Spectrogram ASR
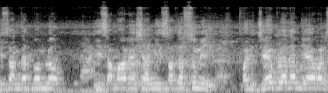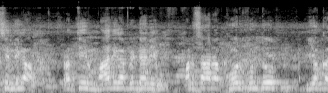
ఈ సందర్భంలో ఈ సమావేశాన్ని ఈ సదస్సుని మరి జయప్రదం చేయవలసిందిగా ప్రతి మాదిగ బిడ్డని మనసారా కోరుకుంటూ ఈ యొక్క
